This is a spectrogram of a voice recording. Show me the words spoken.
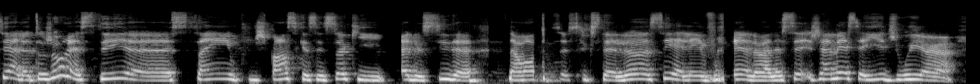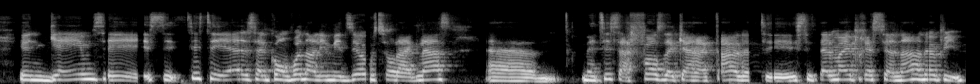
tu sais, elle a toujours resté euh, simple. Je pense que c'est ça qui aide aussi d'avoir tout ce succès-là. Si elle est vraie, là, elle a jamais essayé de jouer une game. C'est, elle, celle qu'on voit dans les médias ou sur la glace. Euh, mais tu sais, sa force de caractère, c'est, c'est tellement impressionnant. Là, puis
